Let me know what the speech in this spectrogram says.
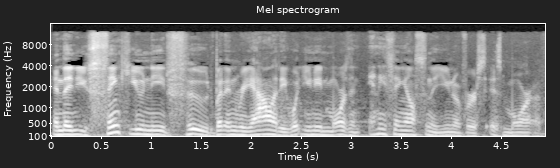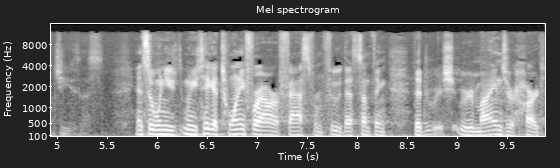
And then you think you need food, but in reality, what you need more than anything else in the universe is more of Jesus. And so when you, when you take a 24 hour fast from food, that's something that re- reminds your heart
